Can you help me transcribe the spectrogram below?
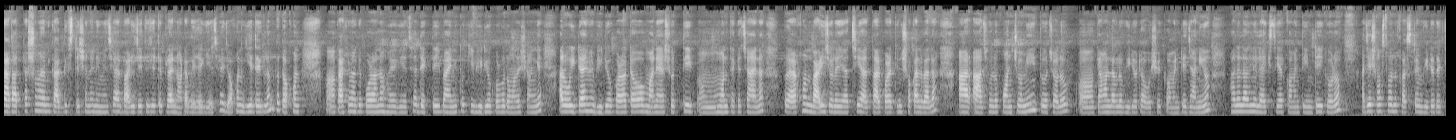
রাত আটটার সময় আমি কাকদ্বীপ স্টেশনে নেমেছি আর বাড়ি যেতে যেতে প্রায় নটা বেজে গিয়েছে। যখন গিয়ে দেখলাম তো তখন কাকিমাকে পড়ানো হয়ে গিয়েছে। দেখতেই পাইনি তো কি ভিডিও করব তোমাদের সঙ্গে? আর ওই টাইমে ভিডিও করাটাও মানে সত্যি মন থেকে চায় না। তো এখন বাড়ি চলে যাচ্ছি আর তারপরের দিন সকালবেলা। আর আজ হলো পঞ্চমী, তো চলো কেমন লাগল ভিডিওটা অবশ্যই কমেন্টে জানিও। ভালো লাগলে লাইক শেয়ার কমেন্ট তিনটেই করো। আর যে সমস্ত মানুষ ফার্স্ট টাইম ভিডিও দেখছ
